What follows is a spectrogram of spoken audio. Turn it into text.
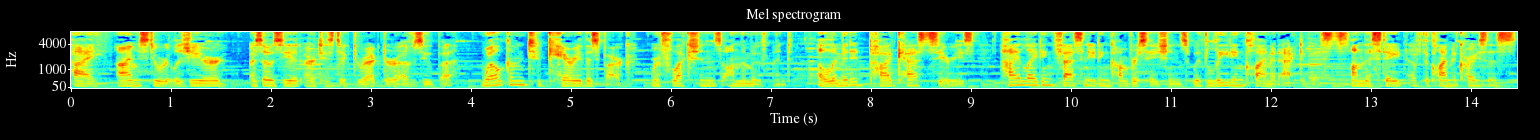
Hi, I'm Stewart Legere, Associate Artistic Director of Zuppa. Welcome to Carry the Spark Reflections on the Movement, a limited podcast series highlighting fascinating conversations with leading climate activists on the state of the climate crisis,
